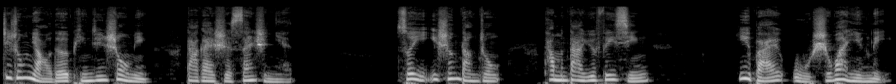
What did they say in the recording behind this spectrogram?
这种鸟的平均寿命大概是三十年，所以一生当中，它们大约飞行一百五十万英里。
